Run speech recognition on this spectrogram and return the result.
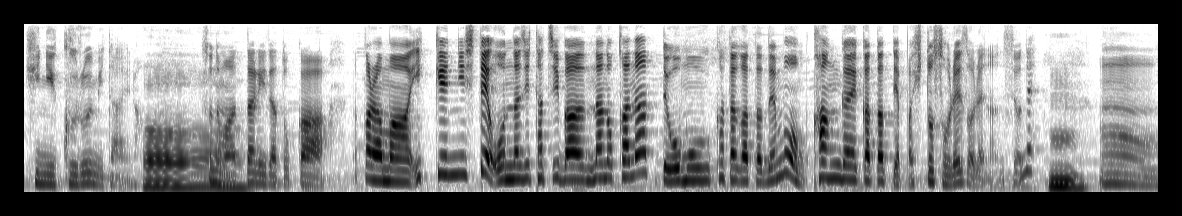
皮肉るみたいな。そういうのもあったりだとか。だからまあ一見にして同じ立場なのかなって思う方々でも考え方ってやっぱ人それぞれなんですよね。うん。うん、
